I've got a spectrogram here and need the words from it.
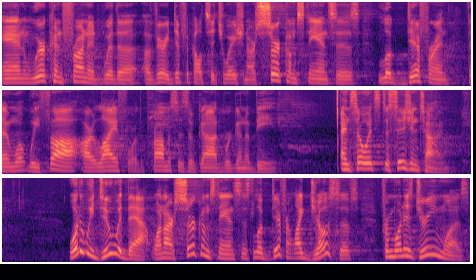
And we're confronted with a, a, very difficult situation. Our circumstances look different than what we thought our life or the promises of God were going to be. And so it's decision time. What do we do with that when our circumstances look different, like Joseph's, from what his dream was,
